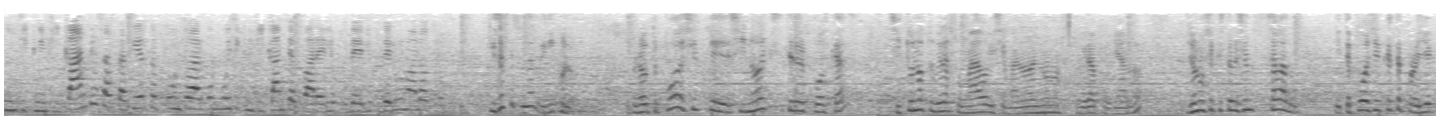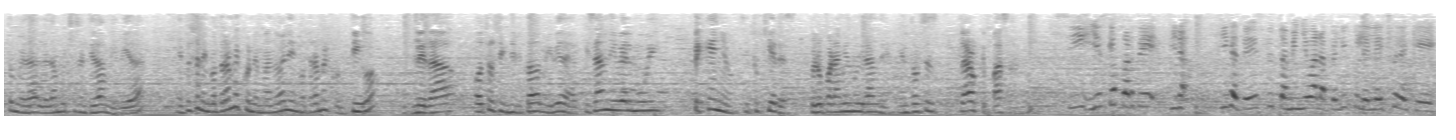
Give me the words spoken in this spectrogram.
insignificantes hasta cierto punto algo muy significante para el del uno al otro. Quizás que suena ridículo pero te puedo decir que si no existiera el podcast si tú no te hubieras sumado y si Manuel no nos estuviera apoyando yo no sé qué estaría haciendo este sábado y te puedo decir que este proyecto me da, le da mucho sentido a mi vida. Entonces el encontrarme con Emanuel y encontrarme contigo le da otro significado a mi vida, quizá a nivel muy pequeño, si tú quieres, pero para mí es muy grande. Entonces, claro que pasa, Sí, y es que aparte, fíjate, esto también lleva a la película el hecho de que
